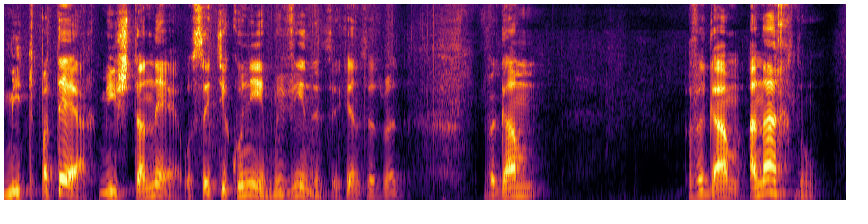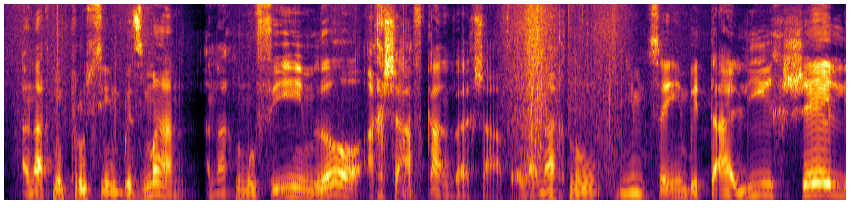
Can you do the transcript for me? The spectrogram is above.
מתפתח, משתנה, עושה תיקונים, מבין את זה, כן? זאת אומרת, וגם, וגם אנחנו, אנחנו פרוסים בזמן, אנחנו מופיעים לא עכשיו, כאן ועכשיו, אלא אנחנו נמצאים בתהליך של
